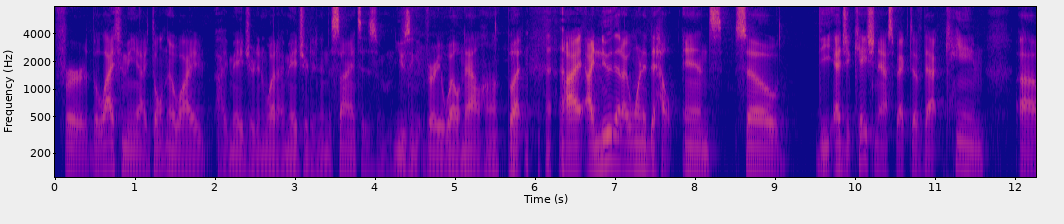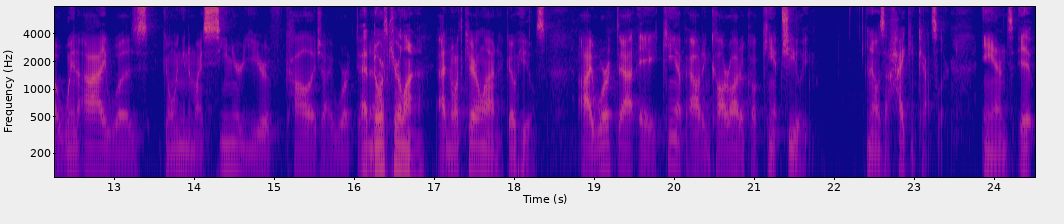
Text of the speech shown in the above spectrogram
For the life of me, I don't know why I majored in what I majored in in the sciences. I'm using it very well now, huh? But I, I knew that I wanted to help. And so the education aspect of that came uh, when I was going into my senior year of college. I worked at, At a- North Carolina. at North Carolina. Go Heels. I worked at a camp out in Colorado called Camp Cheley, and I was a hiking counselor. And it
